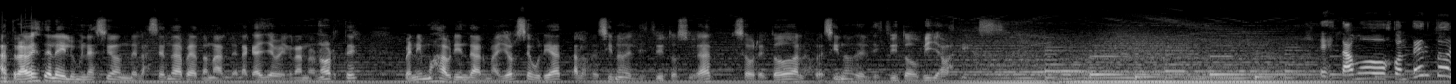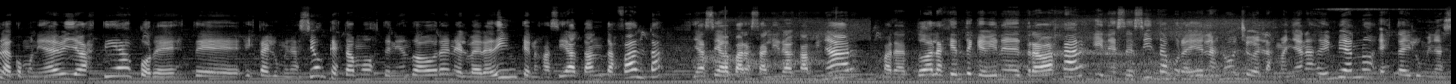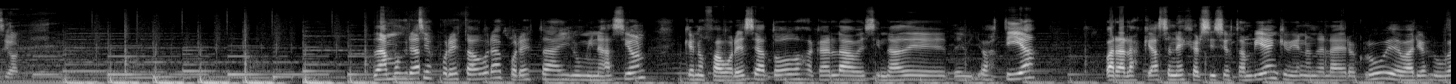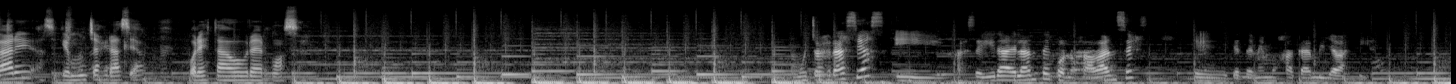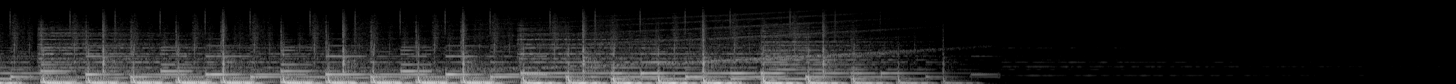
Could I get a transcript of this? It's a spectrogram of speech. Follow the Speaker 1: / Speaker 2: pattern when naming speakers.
Speaker 1: A través de la iluminación de la senda peatonal de la calle Belgrano Norte, venimos a brindar mayor seguridad a los vecinos del distrito Ciudad y sobre todo a los vecinos del distrito Villa Bastías.
Speaker 2: Estamos contentos, la comunidad de Villa Bastía, por este, esta iluminación que estamos teniendo ahora en el Veredín, que nos hacía tanta falta, ya sea para salir a caminar, para toda la gente que viene de trabajar y necesita por ahí en las noches o en las mañanas de invierno esta iluminación.
Speaker 3: Damos gracias por esta obra, por esta iluminación que nos favorece a todos acá en la vecindad de, de Villa Bastía para las que hacen ejercicios también, que vienen del Aeroclub y de varios lugares. Así que muchas gracias por esta obra hermosa.
Speaker 4: Muchas gracias y a seguir adelante con los avances eh, que tenemos acá en Villa Bastilla.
